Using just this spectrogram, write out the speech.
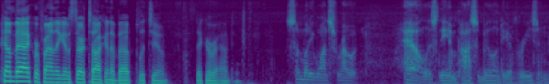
Come back. We're finally gonna start talking about Platoon. Stick around. Somebody once wrote, Hell is the impossibility of reason.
